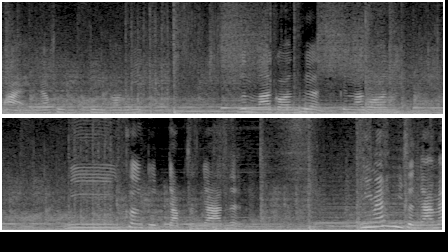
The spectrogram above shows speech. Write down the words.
ไม่นะพึ่งพึ่งตอนนี้ ขึ้นมาก่อนเพื่อน ขึ้นมาก่อน มีเครื่องตรวจจับสัญญาณเนี่ยมีไหมมีสัญญาณไหม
